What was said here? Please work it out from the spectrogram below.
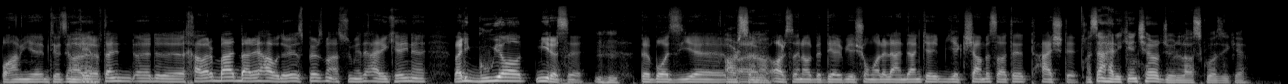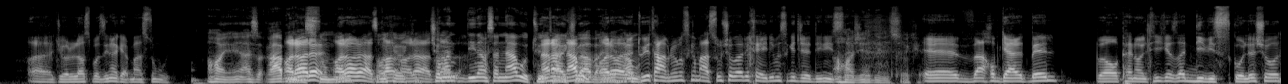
با همین امتیازی هم آره. گرفتن. خبر بعد برای هواداری اسپرز مسئولیت هریکینه ولی گویا می‌رسه به بازی آرسنال. آرسنال به دربی شمال لندن که یک شنبه ساعت 8 اصلا هریکین چرا جلو لاسک بازی کرد؟ جلو لاس بازی نکرد مصدوم بود. آها یعنی از قبل آره، آره، بود؟ آره، آره، از قبل-. آره، چون من. دیدم اصلا نبود توی نه نه ترکیب نبود. اولی. آره آره. توی تمرین که مصدوم شد ولی خیلی مثل که جدی نیست. آها جدی نیست اوکی. و خب گرت بیل با پنالتی که زد 200 گله شد.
